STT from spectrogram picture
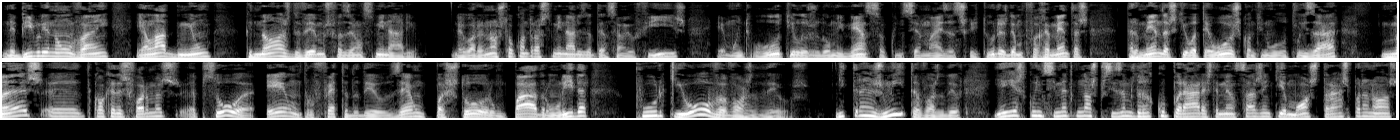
Na Bíblia não vem em lado nenhum que nós devemos fazer um seminário. Agora, não estou contra os seminários, atenção, eu fiz, é muito útil, ajudou-me imenso a conhecer mais as Escrituras, deu-me ferramentas tremendas que eu até hoje continuo a utilizar, mas, eh, de qualquer das formas, a pessoa é um profeta de Deus, é um pastor, um padre, um líder, porque ouve a voz de Deus e transmite a voz de Deus. E é este conhecimento que nós precisamos de recuperar, esta mensagem que Amós traz para nós.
